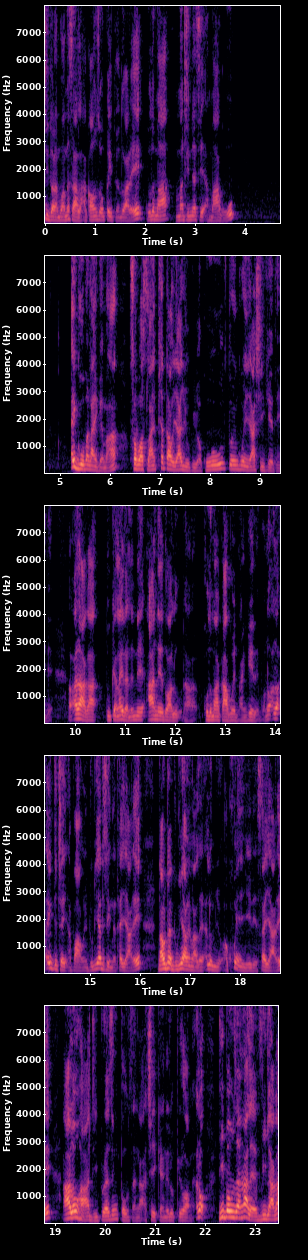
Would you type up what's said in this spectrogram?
ရှိသွားတာမိုဟာမက်ဆာလာအကောင်းဆုံးပိတ်သွင်းသွားတယ်ကိုသမားမာတင်နက်စ်ရဲ့အမားကိုအဲ့ဂိုးမလိုက်ခင်မှာ support line ဖြတ်တောက်ရယူပြီးတော့ဂိုးသွင်းခွင့်ရရှိခဲ့သေးတယ် အဲ့ဒါကသူကန်လိုက်တာနည်းနည်းအားနေသွားလို့ဒါကိုသမားကာကွယ်နိုင်ခဲ့တယ်ပေါ့နော်အဲ့တော့အဲ့တစ်ချိန်အပါဝင်ဒုတိယတစ်ချိန်လည်းထက်ရတယ်နောက်ထပ်ဒုတိယပိုင်းမှာလည်းအဲ့လိုမျိုးအခွင့်အရေးတွေဆက်ရတယ်အားလုံးဟာဒီ pressing ပုံစံကအခြေခံတယ်လို့ပြောရမယ်အဲ့တော့ဒီပုံစံကလည်း Villa က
